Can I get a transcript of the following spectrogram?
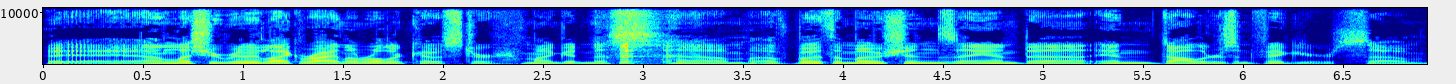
unless you really like riding the roller coaster. My goodness, um, of both emotions and uh, and dollars and figures. So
